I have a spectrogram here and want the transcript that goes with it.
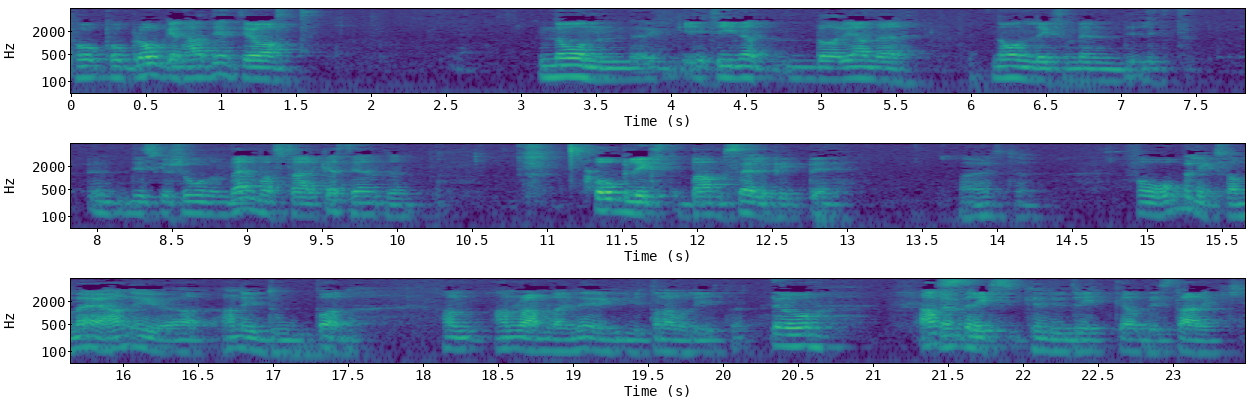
på, på bloggen hade inte jag någon i tiden början där, någon liksom en, en diskussion om vem var starkast egentligen. Oblixt, Bamse eller Pippi. Ja, just det. För Obelix var med, han är ju, han är ju dopad. Han, han ramlade ner i grytan när han var liten. Jo, Asterix kunde ju dricka och bli stark.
